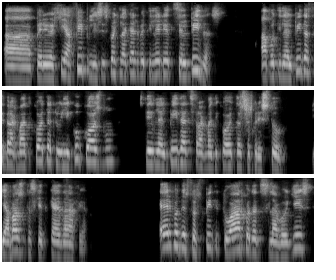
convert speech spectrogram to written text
α, περιοχή αφύπλησης που έχει να κάνει με την έννοια της ελπίδας. Από την ελπίδα στην πραγματικότητα του υλικού κόσμου στην ελπίδα της πραγματικότητας του Χριστού. Διαβάζω τα σχετικά εδάφια. Έρχονται στο σπίτι του άρχοντα της συλλαγωγής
